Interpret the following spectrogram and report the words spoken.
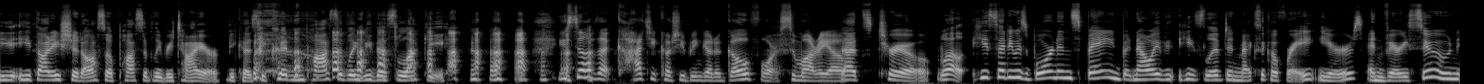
He, he thought he should also possibly retire because he couldn't possibly be this lucky. you still have that Kachikoshi bingo to go for, Sumario. That's true. Well, he said he was born in Spain, but now he's lived in Mexico for eight years. And very soon,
